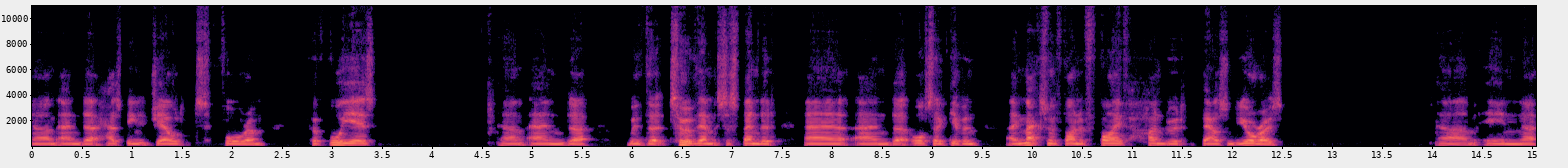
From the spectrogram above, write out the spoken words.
um, and uh, has been jailed for um, for four years, um, and uh, with two of them suspended uh, and also given a maximum fine of five hundred thousand euros in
